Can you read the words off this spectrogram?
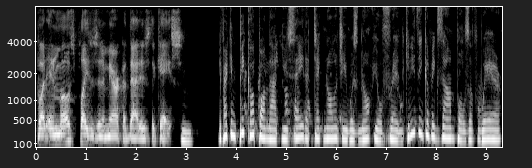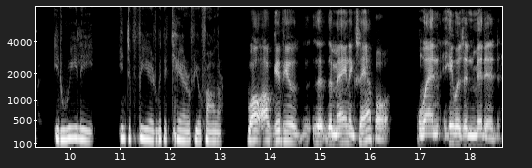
But in most places in America, that is the case. Mm. If I can pick up on that, you say that technology was not your friend. Can you think of examples of where it really interfered with the care of your father? Well, I'll give you the, the main example. When he was admitted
